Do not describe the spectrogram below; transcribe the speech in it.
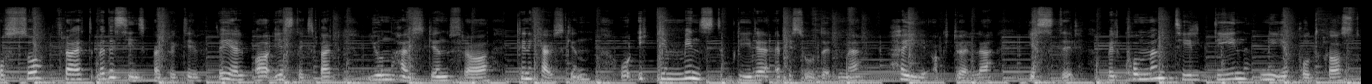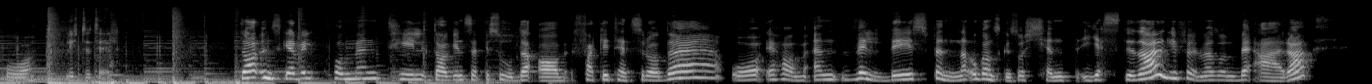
også fra et medisinsk perspektiv ved hjelp av gjesteekspert Jon Hausken fra Klinikk Hausken. Og ikke minst blir det episoder med høyaktuelle gjester. Velkommen til din nye podkast å lytte til. Da ønsker jeg velkommen til dagens episode av Fertilitetsrådet. Og jeg har med en veldig spennende og ganske så kjent gjest i dag. Jeg føler meg sånn beæra.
